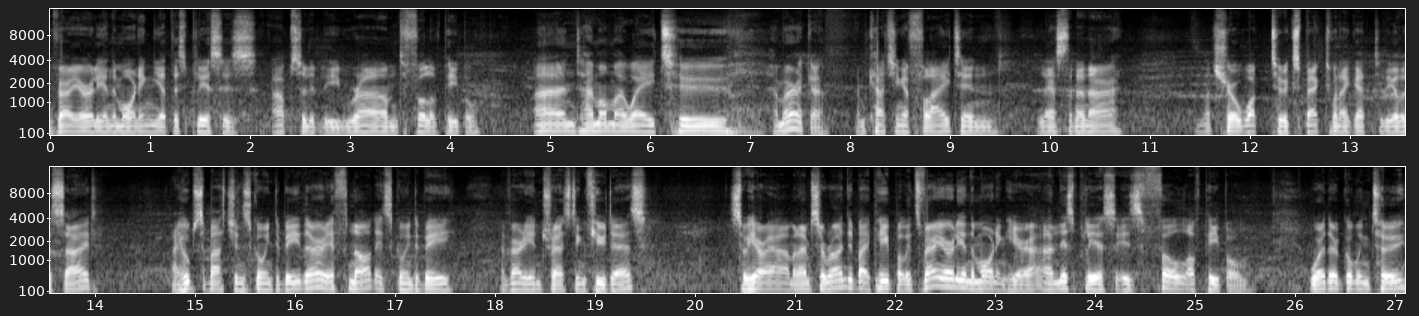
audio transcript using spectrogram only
very early in the morning, yet this place is absolutely rammed full of people. And I'm on my way to America. I'm catching a flight in less than an hour. I'm not sure what to expect when I get to the other side. I hope Sebastian's going to be there. If not, it's going to be a very interesting few days. So here I am, and I'm surrounded by people. It's very early in the morning here, and this place is full of people. Where they're going to,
